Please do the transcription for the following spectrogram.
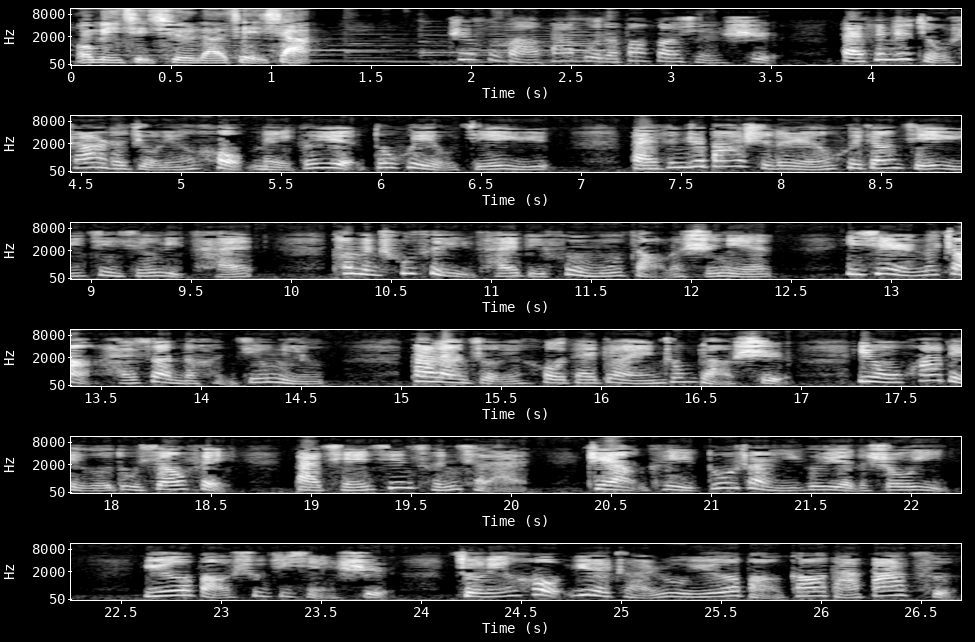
我们一起去了解一下。支付宝发布的报告显示，百分之九十二的九零后每个月都会有结余，百分之八十的人会将结余进行理财。他们初次理财比父母早了十年，一些人的账还算得很精明。大量九零后在调研中表示，用花呗额度消费，把钱先存起来。这样可以多赚一个月的收益。余额宝数据显示，九零后月转入余额宝高达八次，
